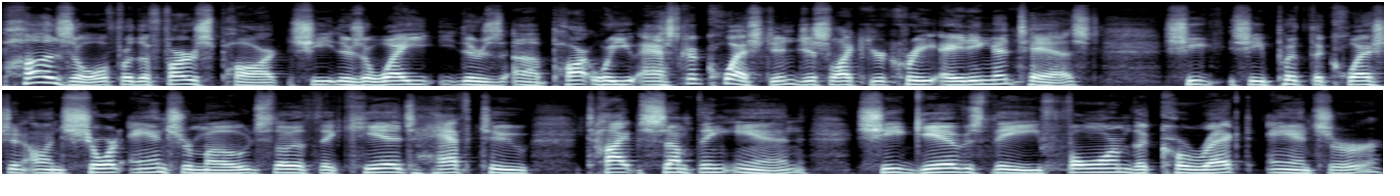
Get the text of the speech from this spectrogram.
puzzle for the first part. She there's a way there's a part where you ask a question just like you're creating a test she she put the question on short answer mode so that the kids have to type something in. She gives the form the correct answer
